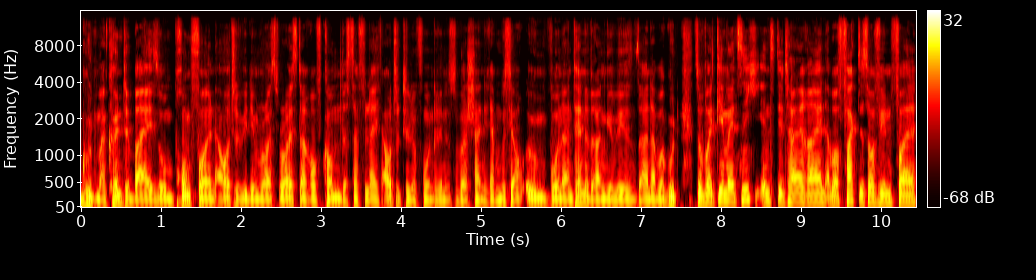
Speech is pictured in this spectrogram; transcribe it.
gut, man könnte bei so einem prunkvollen Auto wie dem Rolls Royce darauf kommen, dass da vielleicht Autotelefon drin ist und wahrscheinlich, da muss ja auch irgendwo eine Antenne dran gewesen sein. Aber gut, soweit gehen wir jetzt nicht ins Detail rein, aber Fakt ist auf jeden Fall,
